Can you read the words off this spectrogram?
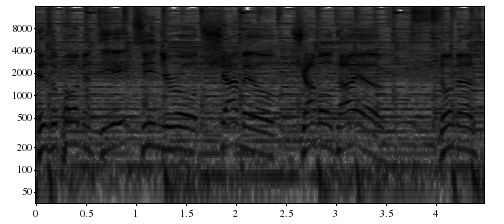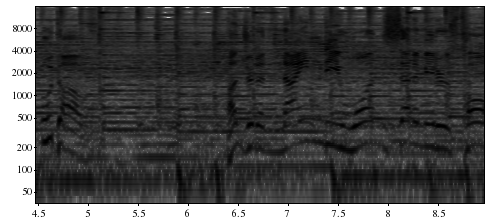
His opponent, the 18-year-old Shamil Jamaldayev, known as Udav, 191 centimeters tall.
